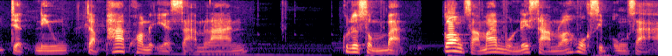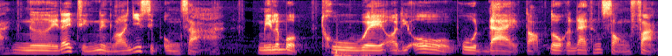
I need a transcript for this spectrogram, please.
2.7 นิ้ว จับภาพความละเอียด 3 ล้าน คุณสมบัติกล้องสามารถหมุนได้ 360 องศา เงยได้ถึง 120 องศา มีระบบ Two Way Audio พูดได้ตอบโต้กันได้ทั้งสองฝั่ง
